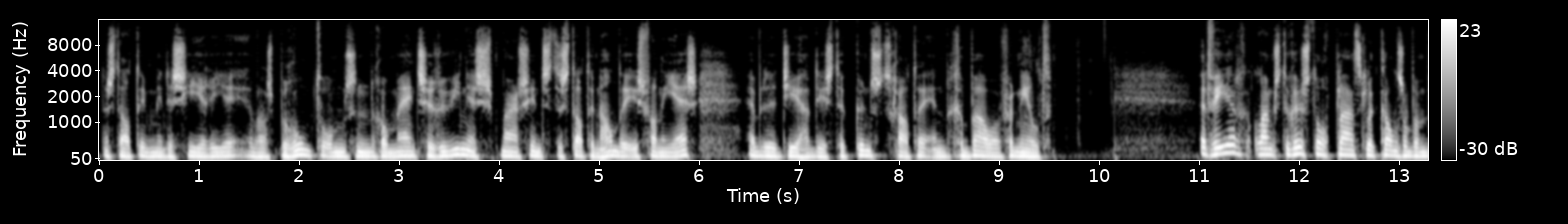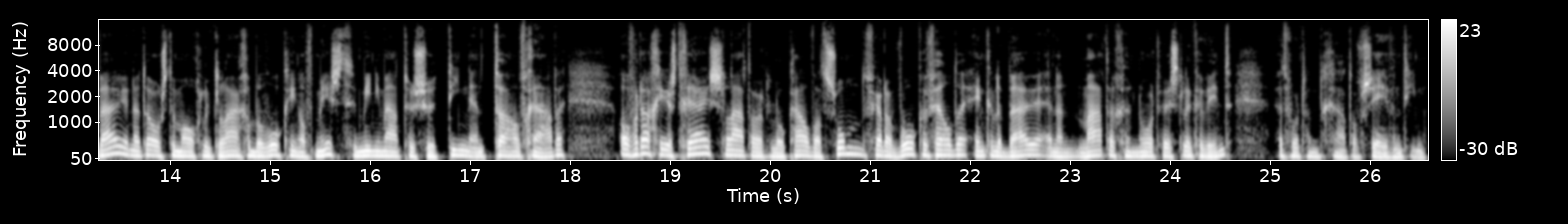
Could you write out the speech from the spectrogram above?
De stad in Midden-Syrië was beroemd om zijn Romeinse ruïnes, maar sinds de stad in handen is van IS hebben de jihadisten kunstschatten en gebouwen vernield. Het weer, langs de rust nog plaatselijk kans op een bui. In het oosten mogelijk lage bewolking of mist. Minima tussen 10 en 12 graden. Overdag eerst grijs, later lokaal wat zon. Verder wolkenvelden, enkele buien en een matige noordwestelijke wind. Het wordt een graad of 17.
